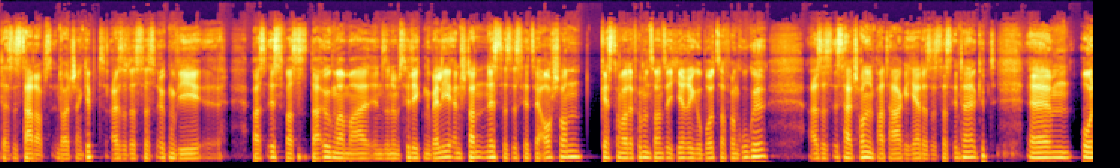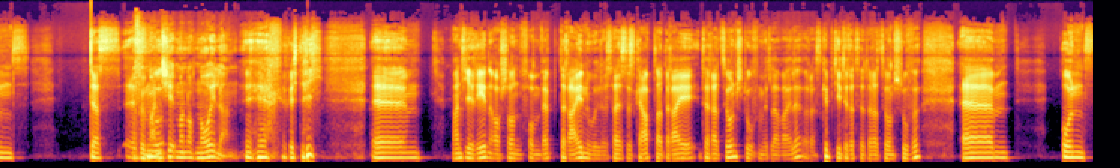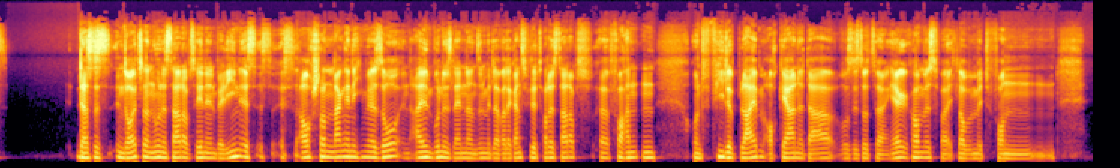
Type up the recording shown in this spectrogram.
dass es Startups in Deutschland gibt. Also, dass das irgendwie äh, was ist, was da irgendwann mal in so einem Silicon Valley entstanden ist. Das ist jetzt ja auch schon, gestern war der 25-jährige Geburtstag von Google. Also, es ist halt schon ein paar Tage her, dass es das Internet gibt. Ähm, und das. Für manche immer noch Neuland. Ja, richtig. Ähm, Manche reden auch schon vom Web 3.0. Das heißt, es gab da drei Iterationsstufen mittlerweile, oder es gibt die dritte Iterationsstufe. Ähm, und dass es in Deutschland nur eine Startup-Szene in Berlin ist, ist, ist, auch schon lange nicht mehr so. In allen Bundesländern sind mittlerweile ganz viele tolle Startups äh, vorhanden und viele bleiben auch gerne da, wo sie sozusagen hergekommen ist, weil ich glaube, mit von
